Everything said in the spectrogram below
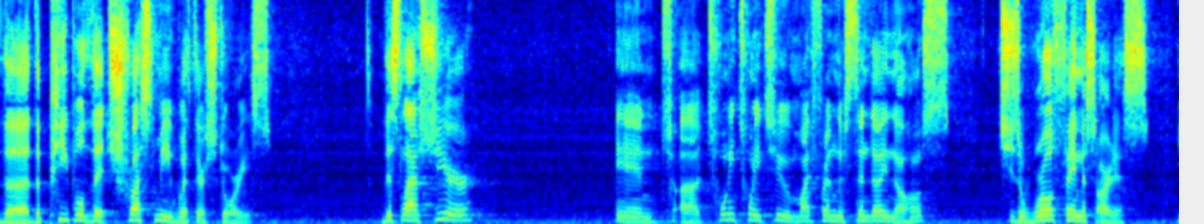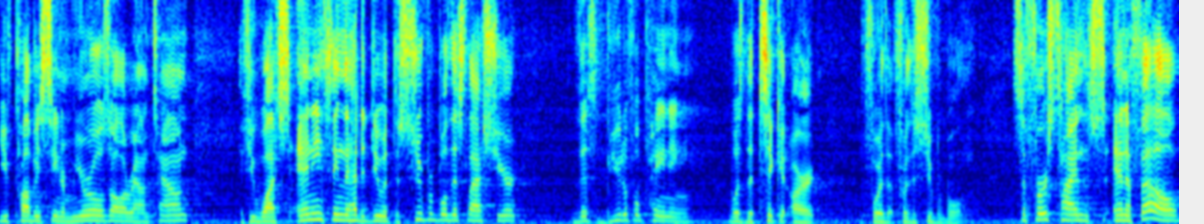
the, the people that trust me with their stories. This last year, in uh, 2022, my friend Lucinda Hinojos, she's a world famous artist. You've probably seen her murals all around town. If you watched anything that had to do with the Super Bowl this last year, this beautiful painting was the ticket art for the, for the Super Bowl. It's the first time the NFL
